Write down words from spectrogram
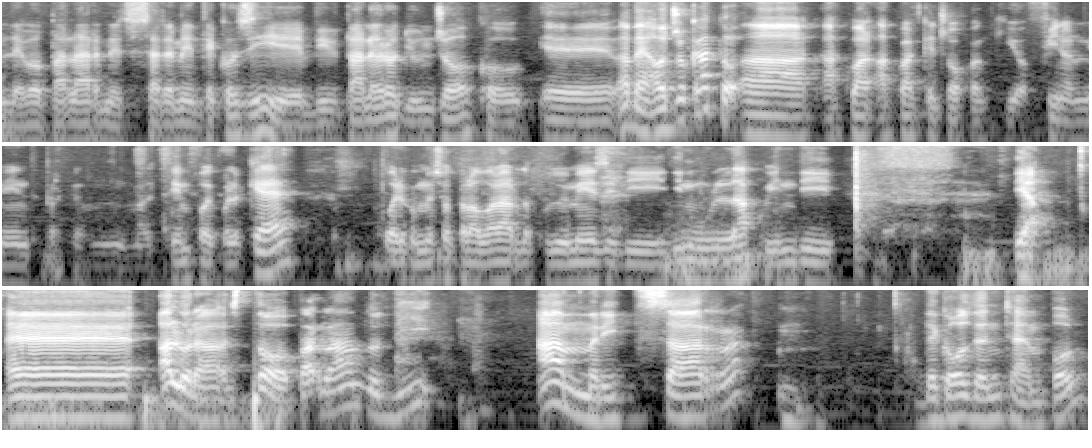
non devo parlare necessariamente così, vi parlerò di un gioco. Eh, vabbè, ho giocato a, a, a, qualche gioco anch'io, finalmente, perché il tempo è quel che è. Poi ho ricominciato a lavorare dopo due mesi di, di nulla, quindi... Yeah. Eh, allora, sto parlando di Amritsar, The Golden Temple,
